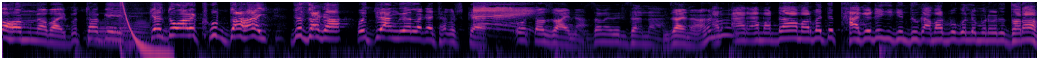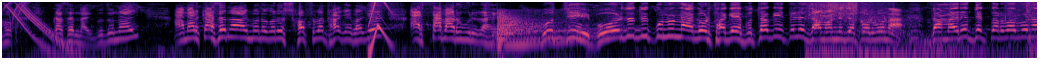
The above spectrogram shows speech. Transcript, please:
কহম না ভাই বুঝছ কি? কিন্তু আরে খুব দাহাই যে জায়গা ওই তুই আঙ্গুল এলাকায় থাকস কে? ও তো যায় না। জামাই বাড়ি যায় না। যায় না আর- আর আমারটা আমার বাড়িতে থাকে ঠিকই কিন্তু আমার বগলে মনে করে ধরা কাছে নাই বুঝো নাই? আমার কাছে নাই মনে করে সবসময় ভাগে ভাগে আর চাবার উপরে রাখে। বুঝছি বোর যদি কোনো নাগর থাকে বুঝছ কি? তাহলে জামার নিকে পড়ব না। জামাইরে দেখতে পারব না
